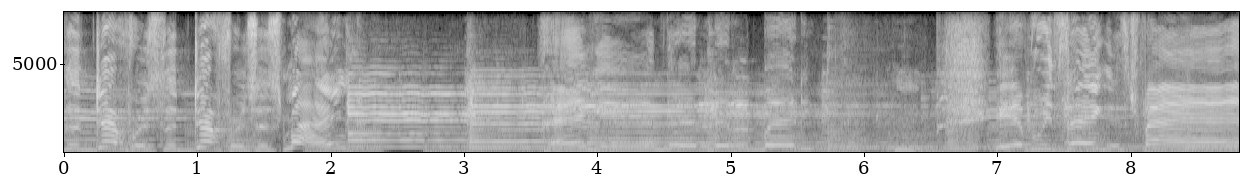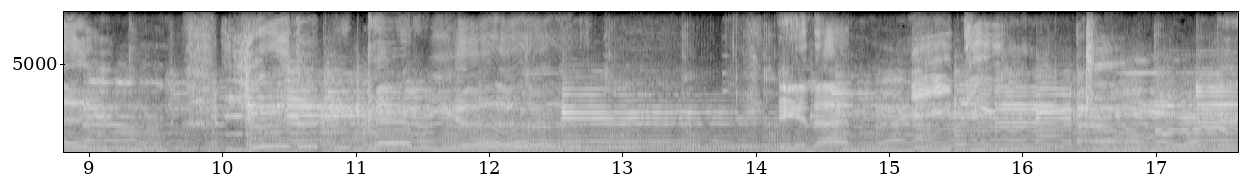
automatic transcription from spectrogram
The difference? The difference is mine. Hang in there, little buddy. Hmm. Everything is fine. You're the precariat, and I need you to be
